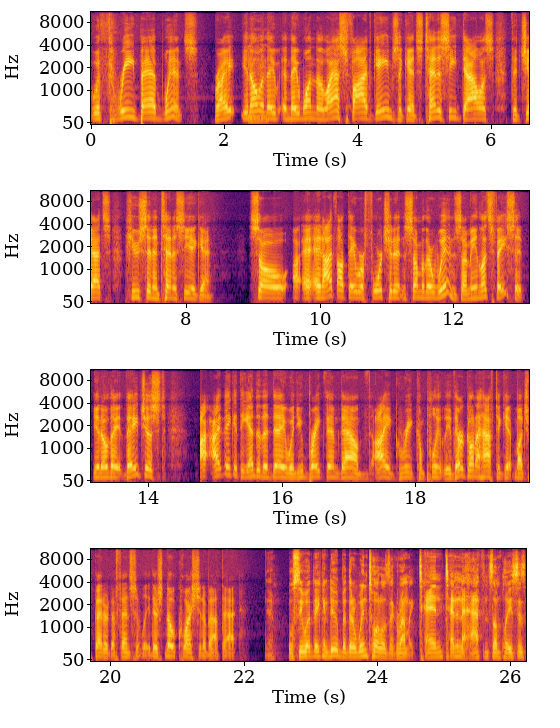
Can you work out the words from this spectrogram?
with three bad wins, right? You know, mm-hmm. and they and they won the last five games against Tennessee, Dallas, the Jets, Houston, and Tennessee again. So, and I thought they were fortunate in some of their wins. I mean, let's face it, you know, they they just I, I think at the end of the day, when you break them down, I agree completely. They're going to have to get much better defensively. There's no question about that. Yeah. We'll see what they can do, but their win total is like around like 10, 10 and a half in some places.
